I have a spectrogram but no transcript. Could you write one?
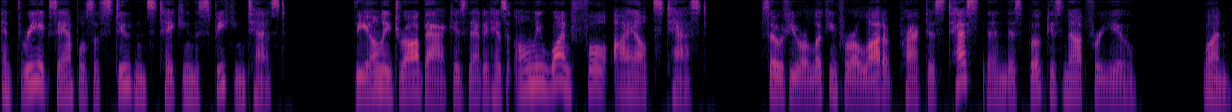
and three examples of students taking the speaking test. The only drawback is that it has only one full IELTS test. So if you are looking for a lot of practice tests, then this book is not for you. 1.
